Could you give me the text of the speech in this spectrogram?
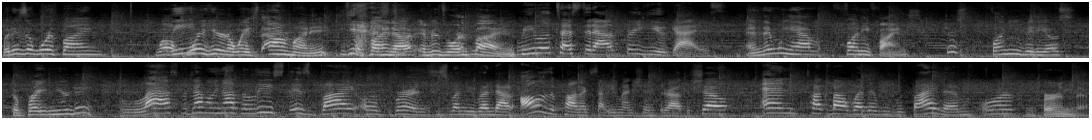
but is it worth buying? Well, We- we, are here to waste our money Yes. to find out if it's worth buying. We will test it out for you guys. And then we have funny finds, just funny videos to brighten your day. Last but definitely not the least is Buy or Burn. This is when we run down all of the products that we mentioned throughout the show and talk about whether we would buy them or. Burn them.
